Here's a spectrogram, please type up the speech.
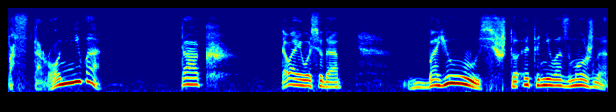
Постороннего? Так, давай его сюда. Боюсь, что это невозможно.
